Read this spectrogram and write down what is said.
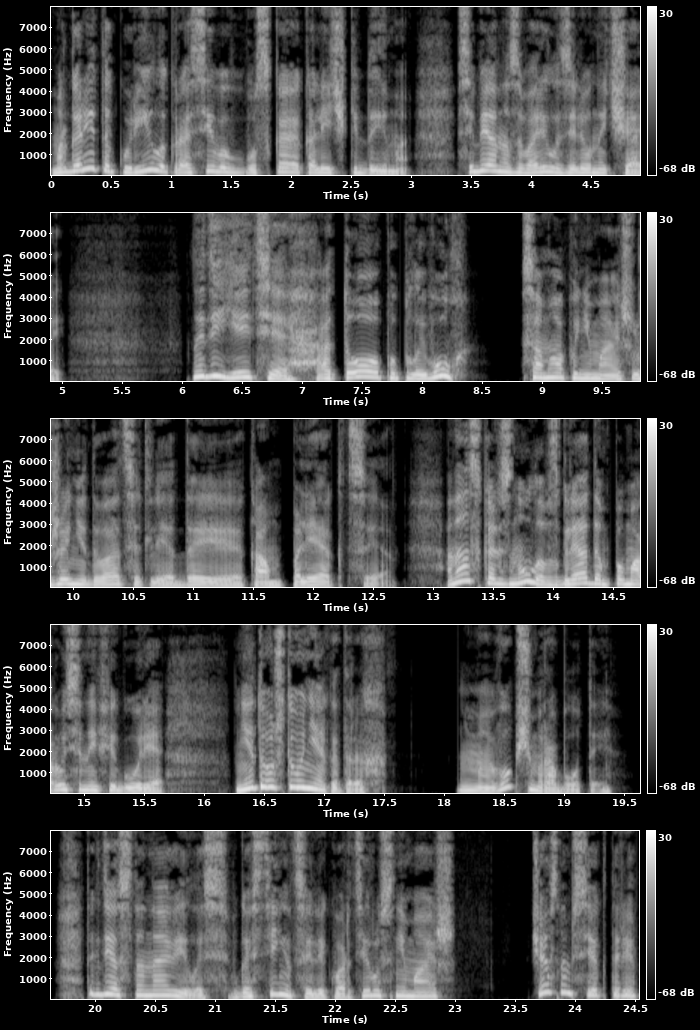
Маргарита курила, красиво выпуская колечки дыма. Себе она заварила зеленый чай — на диете, а то поплыву. Сама понимаешь, уже не двадцать лет, да и комплекция. Она скользнула взглядом по Марусиной фигуре. Не то, что у некоторых. В общем, работай. Ты где остановилась? В гостинице или квартиру снимаешь? В частном секторе.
